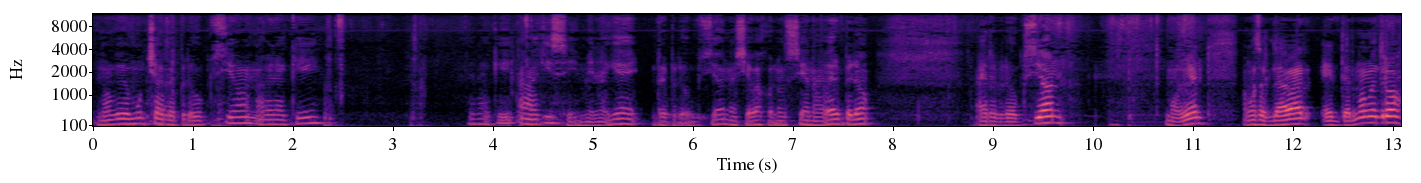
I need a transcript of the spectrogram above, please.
No veo mucha reproducción. A ver aquí. A aquí. Ah, aquí sí. Miren, aquí hay reproducción. Allí abajo no se van a ver, pero hay reproducción. Muy bien. Vamos a clavar el termómetro.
